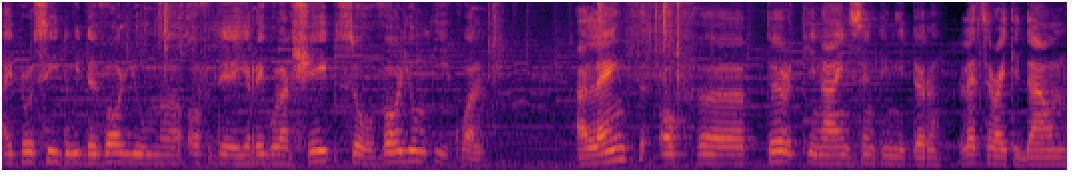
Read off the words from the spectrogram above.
I proceed with the volume of the irregular shape, so volume equal a length of uh, 39 centimeter. Let's write it down.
